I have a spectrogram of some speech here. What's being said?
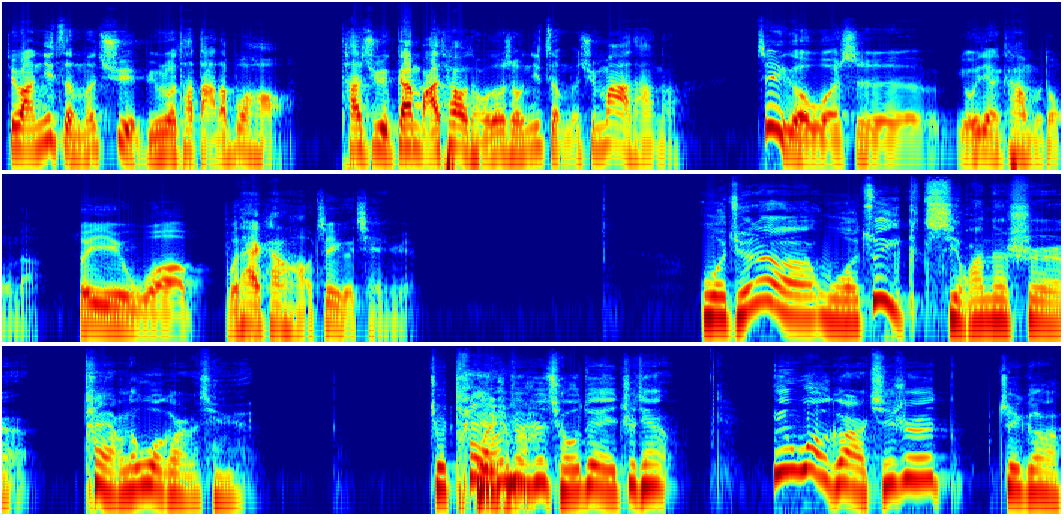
对吧？你怎么去，比如说他打的不好，他去干拔跳投的时候，你怎么去骂他呢？这个我是有点看不懂的，所以我不太看好这个签约。我觉得我最喜欢的是太阳的沃格尔的签约，就是太阳这支球队之前，因为沃格尔其实这个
